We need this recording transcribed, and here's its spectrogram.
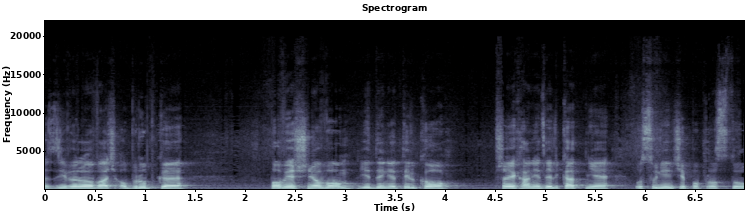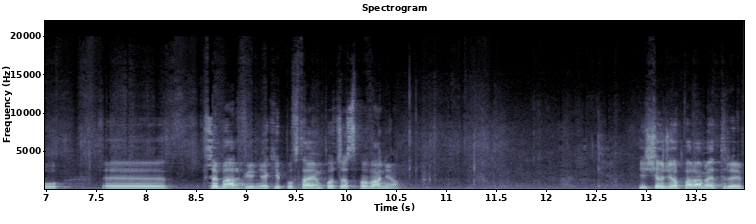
e, zniwelować obróbkę powierzchniową, jedynie tylko przejechanie delikatnie, usunięcie po prostu e, przebarwień, jakie powstają podczas spawania. Jeśli chodzi o parametry,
